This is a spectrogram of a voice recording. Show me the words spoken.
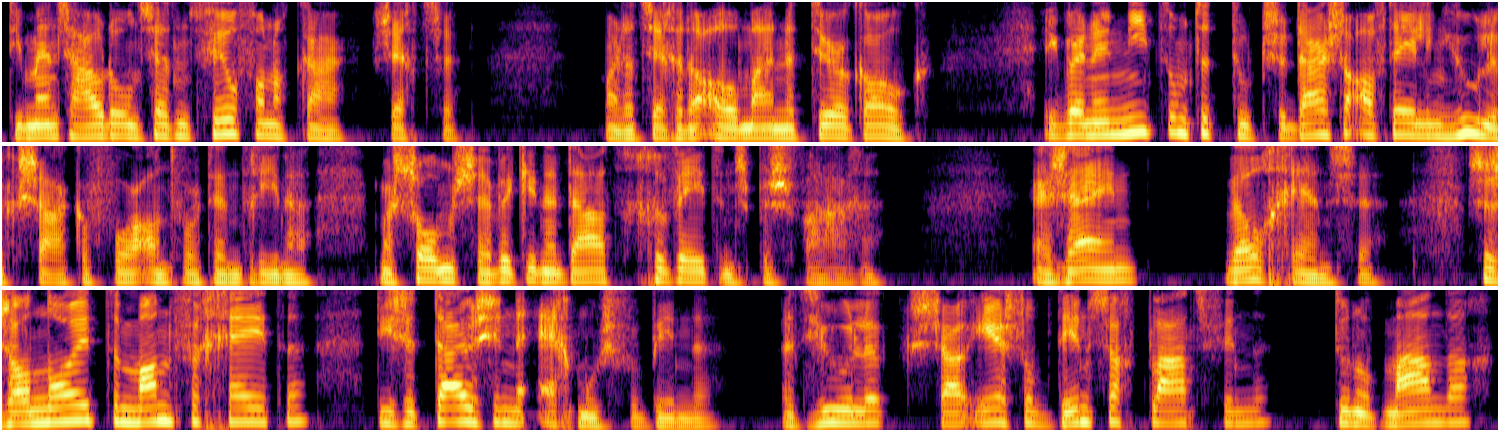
Die mensen houden ontzettend veel van elkaar, zegt ze. Maar dat zeggen de oma en de Turk ook. Ik ben er niet om te toetsen, daar is de afdeling huwelijkszaken voor, antwoordt Hendrina. Maar soms heb ik inderdaad gewetensbezwaren. Er zijn wel grenzen. Ze zal nooit de man vergeten die ze thuis in de echt moest verbinden. Het huwelijk zou eerst op dinsdag plaatsvinden toen op maandag,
